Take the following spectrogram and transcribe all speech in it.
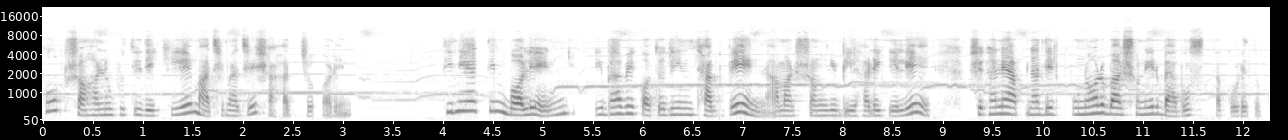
খুব সহানুভূতি দেখিয়ে মাঝে মাঝে সাহায্য করেন। তিনি একদিন বলেন, এভাবে কতদিন থাকবেন আমার সঙ্গে বিহারে গেলে? সেখানে আপনাদের পুনর্বাসনের ব্যবস্থা করে দেব।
